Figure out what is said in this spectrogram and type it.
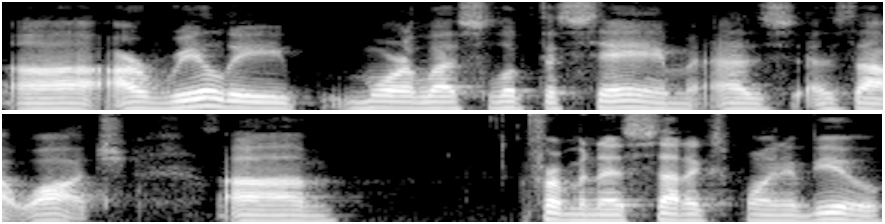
uh, are really more or less look the same as as that watch um, from an aesthetics point of view.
